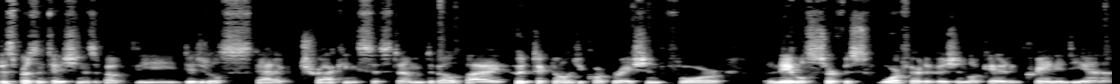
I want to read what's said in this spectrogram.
This presentation is about the digital static tracking system developed by Hood Technology Corporation for the Naval Surface Warfare Division located in Crane, Indiana.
